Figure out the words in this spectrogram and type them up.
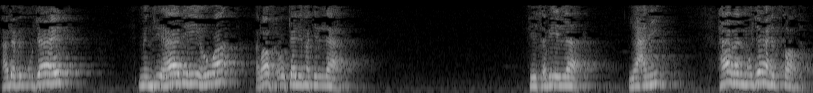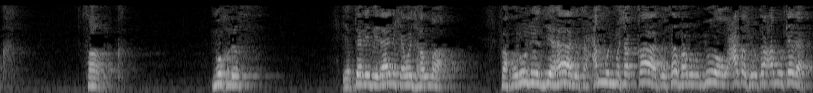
هدف المجاهد من جهاده هو رفع كلمة الله في سبيل الله. يعني هذا المجاهد صادق صادق مخلص يبتغي بذلك وجه الله. فخروج الجهاد وتحمل مشقات وسفر وجوع وعطش وتعب وكذا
